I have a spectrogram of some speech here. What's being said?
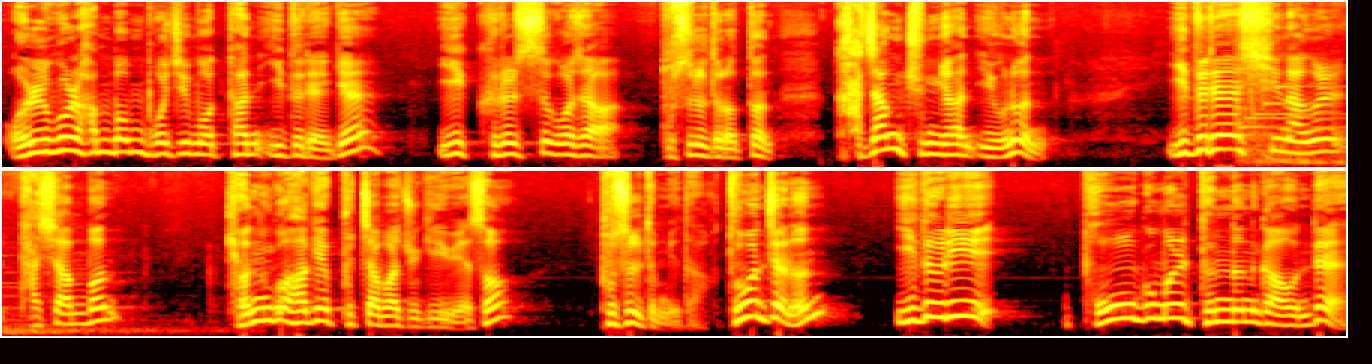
얼굴 한 번 보지 못한 이들에게 이 글을 쓰고자 붓을 들었던 가장 중요한 이유는 이들의 신앙을 다시 한번 견고하게 붙잡아 주기 위해서 붓을 듭니다. 두 번째는 이들이 복음을 듣는 가운데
